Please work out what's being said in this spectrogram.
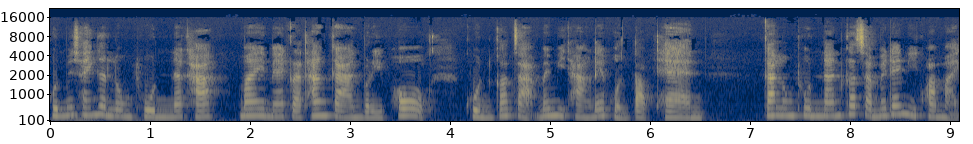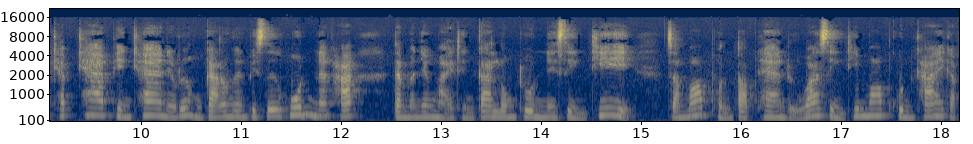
คุณไม่ใช้เงินลงทุนนะคะ ไม่แม้กระทั่งการบริโภค คุณก็จะไม่มีทางได้ผลตอบแทน การลงทุนนั้นก็จะไม่ได้มีความหมายแคบๆเพียงแค่ในเรื่องของการเอาเงินไปซื้อหุ้นนะคะ แต่มันยังหมายถึงการลงทุนในสิ่งที่จะมอบผลตอบแทนหรือว่าสิ่งที่มอบคุณค่าให้กับ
